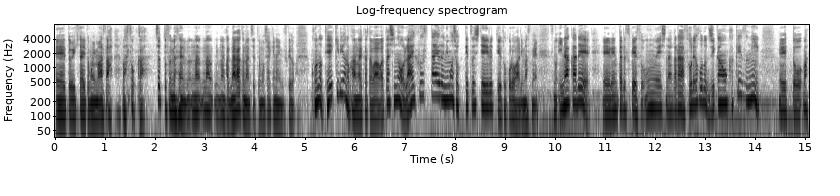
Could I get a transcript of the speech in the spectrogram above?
えっ、ー、と、行きたいと思います。あ、まあ、そっか。ちょっとすみません。な、な、なんか長くなっちゃって申し訳ないんですけど、この定期利用の考え方は私のライフスタイルにも直結しているっていうところはありますね。その田舎で、えー、レンタルスペースを運営しながら、それほど時間をかけずに、えー、っと、まあ、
